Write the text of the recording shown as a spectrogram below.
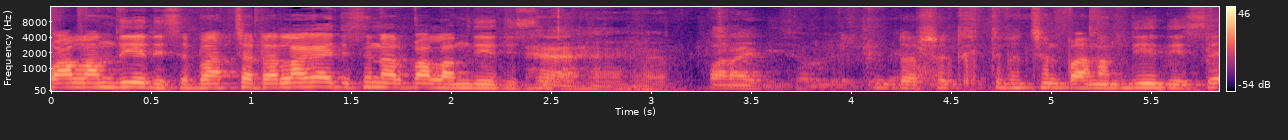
পালান দিয়ে দিছে বাচ্চাটা লাগাই দিছেন আর পালান দিয়ে দিছে? হ্যাঁ হ্যাঁ হ্যাঁ পাড়াই দিছে। দর্শক দেখতে পাচ্ছেন পালান দিয়ে দিছে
